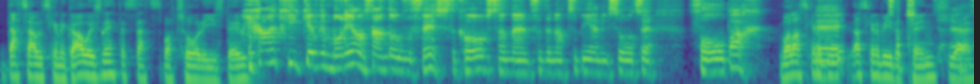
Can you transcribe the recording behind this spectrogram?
that's how it's going to go, isn't it? That's that's what Tories do. You can't keep giving money out hand over fist, of course, and then for there not to be any sort of fallback. Well, that's going to uh, be that's going to be the pinch, yeah.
